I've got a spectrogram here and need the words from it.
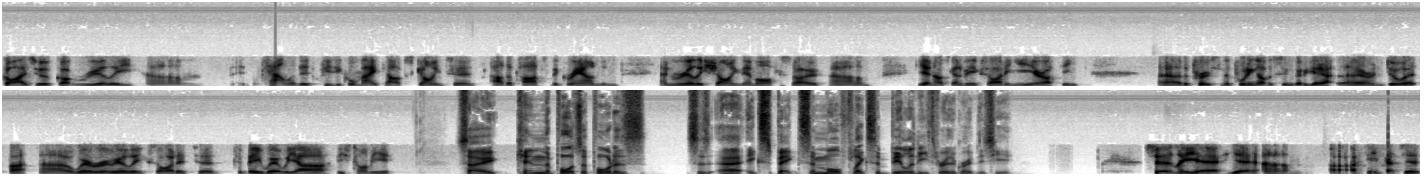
guys who have got really um, talented physical makeups going to other parts of the ground and, and really showing them off. So um, yeah, no, it's going to be an exciting year. I think uh, the proof's in the pudding. Obviously, we've got to get out there and do it, but uh, we're really excited to to be where we are this time of year. So, can the Port supporters uh, expect some more flexibility through the group this year? Certainly, yeah, yeah. Um, I think that's a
